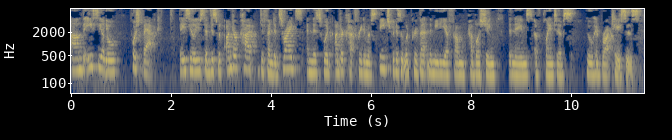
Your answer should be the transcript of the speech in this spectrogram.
um, the ACLU pushed back. The ACLU said this would undercut defendants' rights and this would undercut freedom of speech because it would prevent the media from publishing the names of plaintiffs who had brought cases.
